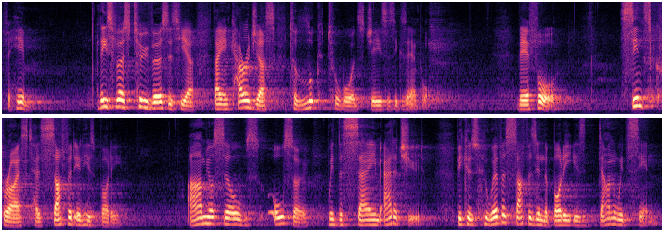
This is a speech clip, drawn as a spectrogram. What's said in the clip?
for him. These first two verses here, they encourage us to look towards Jesus' example. Therefore, since Christ has suffered in his body, arm yourselves also with the same attitude, because whoever suffers in the body is done with sin.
